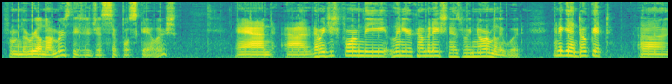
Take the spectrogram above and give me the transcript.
from the real numbers. These are just simple scalars. And uh, then we just form the linear combination as we normally would. And again, don't get uh,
